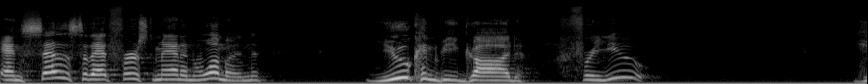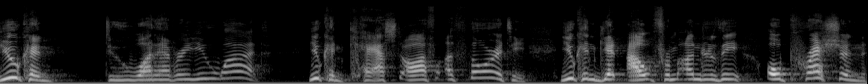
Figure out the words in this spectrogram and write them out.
and says to that first man and woman, You can be God for you. You can do whatever you want. You can cast off authority. You can get out from under the oppression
